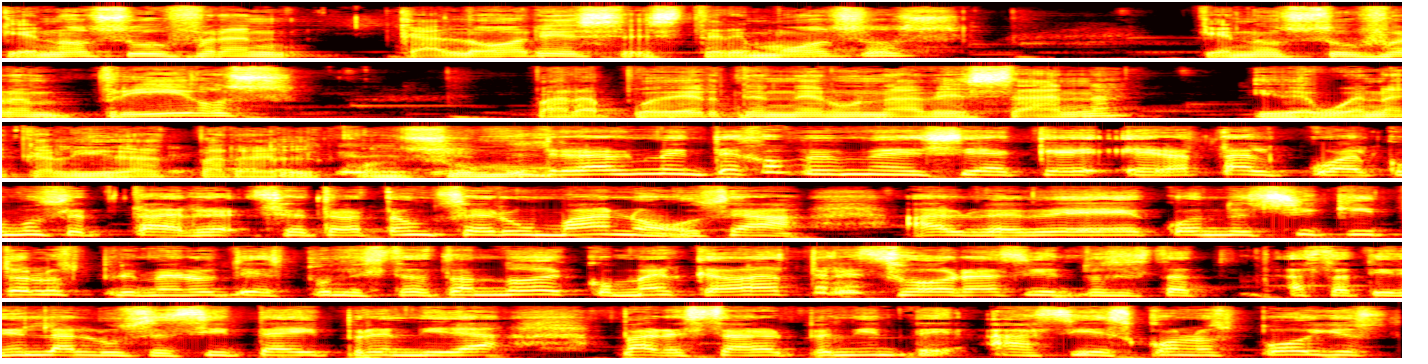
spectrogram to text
Que no sufran calores extremosos, que no sufran fríos para poder tener una ave sana y de buena calidad para el consumo. Realmente Jope me decía que era tal cual como se, se trata un ser humano. O sea, al bebé cuando es chiquito los primeros días, pues le estás dando de comer cada tres horas y entonces hasta tienes la lucecita ahí prendida para estar al pendiente. Así es con los pollos.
